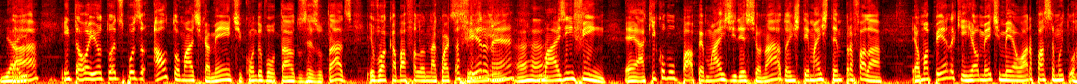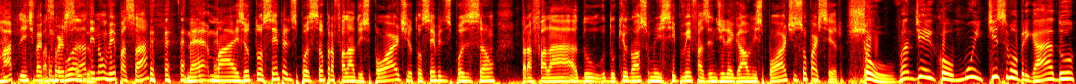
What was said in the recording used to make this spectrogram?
E tá? aí? Então aí eu tô à disposição. Automaticamente, quando eu voltar dos resultados, eu vou acabar falando na quarta-feira, né? Mas enfim, é, aqui como o papo é mais direcionado, a gente tem mais tempo para falar. É uma pena que realmente meia hora passa muito rápido, a gente vai Passa conversando voando. e não vê passar, né? Mas eu tô sempre à disposição para falar do esporte, eu tô sempre à disposição para falar do, do que o nosso município vem fazendo de legal no esporte sou parceiro. Show! Van Diego, muitíssimo obrigado.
